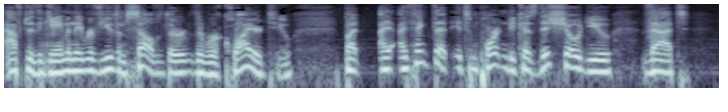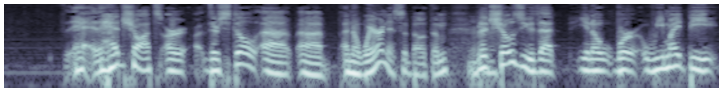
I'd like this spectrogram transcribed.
after the game, and they review themselves. They're they're required to. But I, I think that it's important because this showed you that headshots are there's still uh, uh, an awareness about them, but it shows you that you know we're we might be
